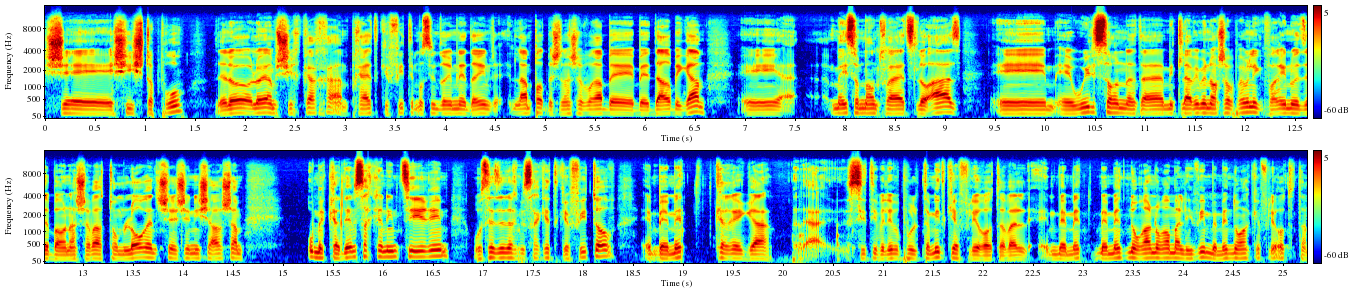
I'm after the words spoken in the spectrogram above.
ש, שהשתפרו. זה לא, לא ימשיך ככה, מבחינה התקפית הם עושים דברים נהדרים. למפרד בשנה שעברה בדרבי גם, אה, מייסון מאונט היה אצלו אז, אה, אה, ווילסון, מתלהבים ממנו עכשיו בפרמייר ליג, כבר ראינו את זה בעונה שעברה, תום לורנס שנשאר שם. הוא מקדם שחקנים צעירים, הוא עושה את זה דרך משחק התקפי טוב, הם באמת כרגע, סיטי וליברפול תמיד כיף לראות, אבל הם באמת, באמת נורא נורא מלהיבים, באמת נורא כיף לראות אותם.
